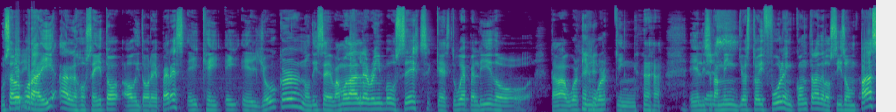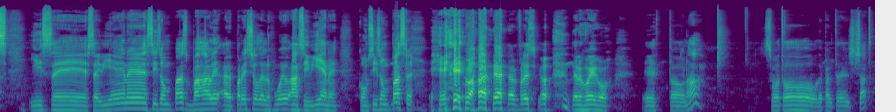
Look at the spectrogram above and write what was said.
Un saludo por ahí al Joseito Auditore Pérez, a.k.a. el Joker. Nos dice, vamos a darle Rainbow Six, que estuve perdido. Estaba working, working. Él dice también, yo estoy full en contra de los Season Pass. Y se, se viene Season Pass, bájale al precio del juego. Ah, si viene con Season Pass, bájale al precio del juego. Esto, nada. Sobre todo de parte del chat.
